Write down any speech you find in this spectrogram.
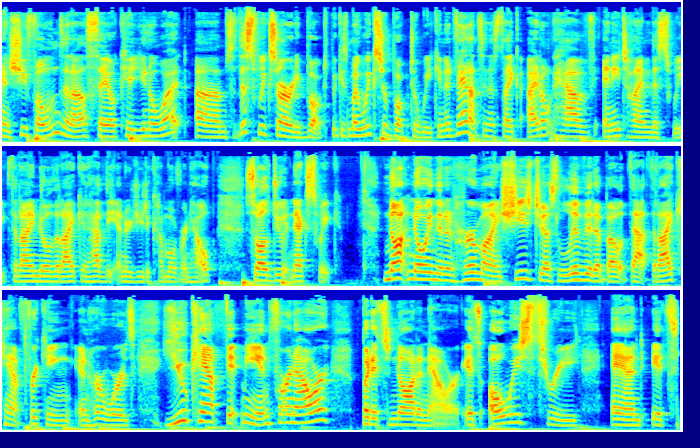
and she phones and I'll say, okay, you know what? Um, so this week's already booked because my weeks are booked a week in advance. And it's like, I don't have any time this week that I know that I could have the energy to come over and help. So I'll do it next week not knowing that in her mind she's just livid about that that I can't freaking in her words you can't fit me in for an hour but it's not an hour. It's always 3 and it's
